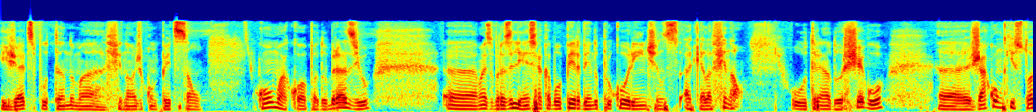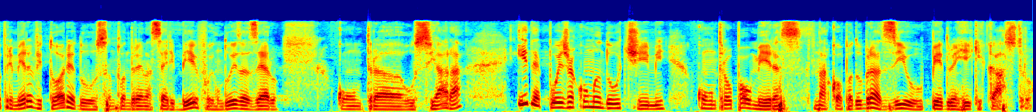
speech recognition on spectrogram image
e já disputando uma final de competição com a Copa do Brasil. Uh, mas o Brasiliense acabou perdendo para o Corinthians aquela final. O treinador chegou, uh, já conquistou a primeira vitória do Santo André na Série B, foi um 2 a 0 contra o Ceará, e depois já comandou o time contra o Palmeiras na Copa do Brasil, Pedro Henrique Castro.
